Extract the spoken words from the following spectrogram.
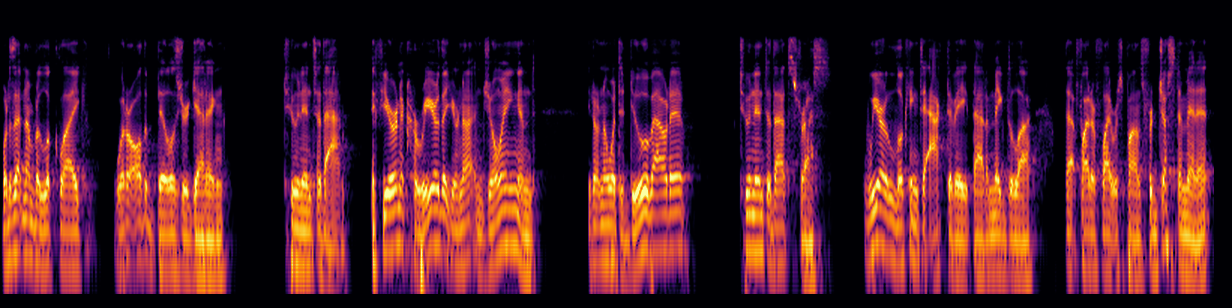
what does that number look like? What are all the bills you're getting? Tune into that if you're in a career that you're not enjoying and you don't know what to do about it, tune into that stress. We are looking to activate that amygdala, that fight or flight response for just a minute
